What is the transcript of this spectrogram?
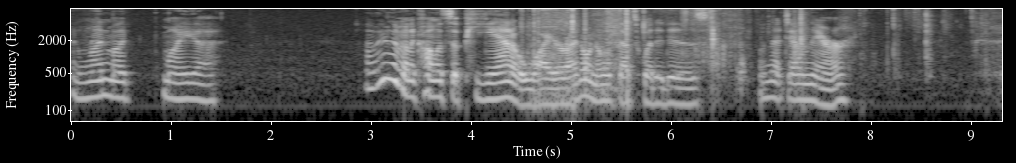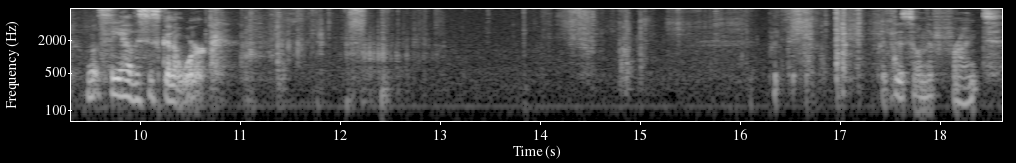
and run my, my uh, going to call this a piano wire. I don't know if that's what it is. Run that down there. Let's see how this is going to work. Put, the, put this on the front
